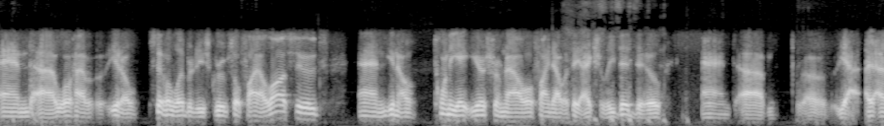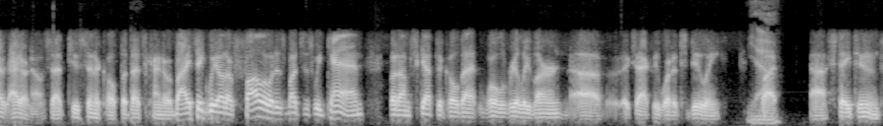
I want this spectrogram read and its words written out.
and uh, we'll have you know civil liberties groups will file lawsuits, and you know 28 years from now, we'll find out what they actually did do. And um, uh, yeah, I, I, I don't know. Is that too cynical? But that's kind of. But I think we ought to follow it as much as we can. But I'm skeptical that we'll really learn uh, exactly what it's doing. Yeah. But uh, stay tuned.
